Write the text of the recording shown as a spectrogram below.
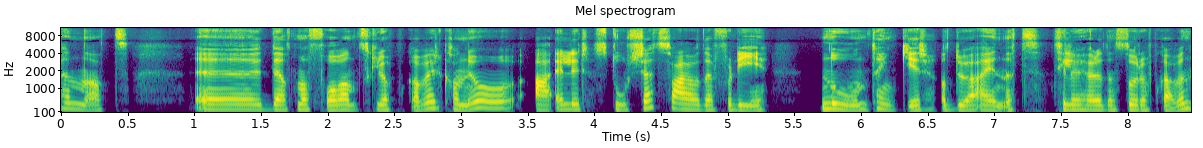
hende at eh, det at man får vanskelige oppgaver, kan jo Eller stort sett så er jo det fordi noen tenker at du er egnet til å gjøre den store oppgaven.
